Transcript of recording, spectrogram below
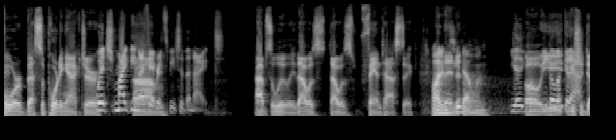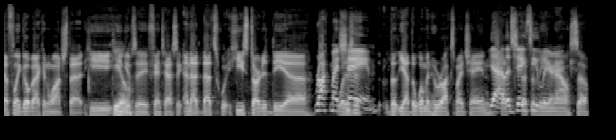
for best supporting actor. Mm-hmm. which might be my favorite Um, speech of the night. Absolutely, that was that was fantastic. Oh, I And didn't see that one. You, you Oh, need you, to look it you up. should definitely go back and watch that. He he gives a fantastic, and that that's what he started the uh, Rock My what is it? Chain. The, yeah, the woman who rocks my chain. Yeah, the that's, that's a Jay-Z lyric. now. So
